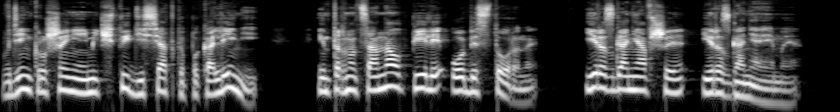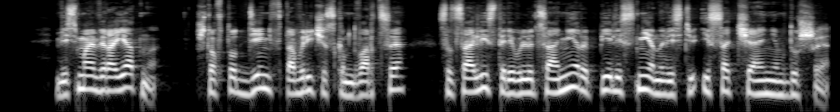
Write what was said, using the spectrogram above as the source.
в день крушения мечты десятка поколений, Интернационал пели обе стороны, и разгонявшие, и разгоняемые. Весьма вероятно, что в тот день в Таврическом дворце социалисты-революционеры пели с ненавистью и с отчаянием в душе.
